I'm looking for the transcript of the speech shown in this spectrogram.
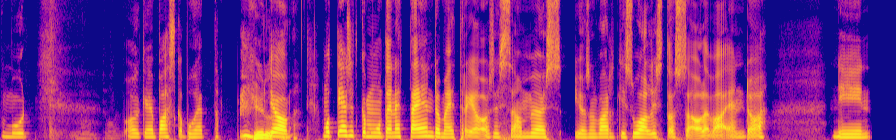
Mut oikein paskapuhetta. Kyllä. Joo. Mutta tiesitkö muuten, että endometrioosissa on myös, jos on varsinkin suolistossa olevaa endoa, niin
